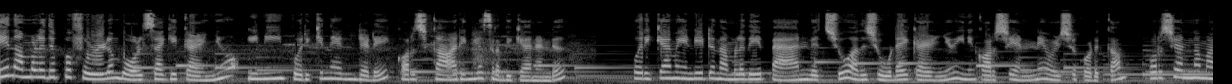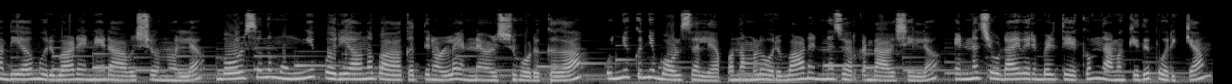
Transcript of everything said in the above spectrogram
ദേ നമ്മളിതിപ്പോൾ ഫുള്ളും ബോൾസ് ആക്കി കഴിഞ്ഞു. ഇനി പൊരിക്കുന്നതിന്റെ ഇടയിൽ കുറച്ച് കാര്യങ്ങൾ ശ്രദ്ധിക്കാനുണ്ട്. പൊരിക്കാൻ വേണ്ടിയിട്ട് നമ്മളിത് പാൻ വെച്ചു. അത് ചൂടായി കഴിഞ്ഞു. ഇനി കുറച്ച് എണ്ണ ഒഴിച്ചു കൊടുക്കാം. കുറച്ച് എണ്ണ മതിയാവും. ഒരുപാട് എണ്ണയുടെ ആവശ്യമൊന്നുമില്ല. ബോൾസ് ഒന്ന് മുങ്ങി പൊരിയാവുന്ന പാകത്തിനുള്ള എണ്ണ ഒഴിച്ചു കൊടുക്കുക. കുഞ്ഞു കുഞ്ഞു ബോൾസ് അല്ലേ? അപ്പൊ നമ്മൾ ഒരുപാട് എണ്ണ ചേർക്കേണ്ട ആവശ്യമില്ല. എണ്ണ ചൂടായി വരുമ്പോഴത്തേക്കും നമുക്കിത് പൊരിക്കാം.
